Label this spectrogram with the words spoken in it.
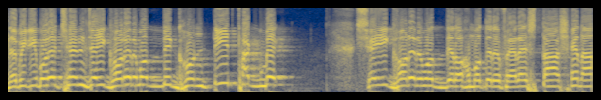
নবীজি বলেছেন, যেই ঘরের মধ্যে ঘন্টি থাকবে, সেই ঘরের মধ্যে রহমতের ফেরেশতা আসে না।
